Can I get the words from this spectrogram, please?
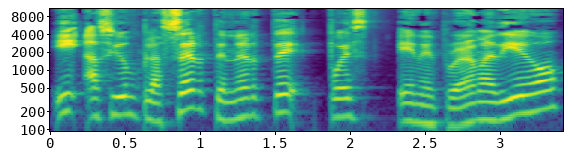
Y ha sido un placer tenerte pues en el programa Diego.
